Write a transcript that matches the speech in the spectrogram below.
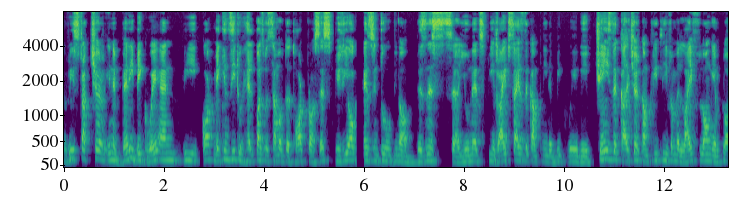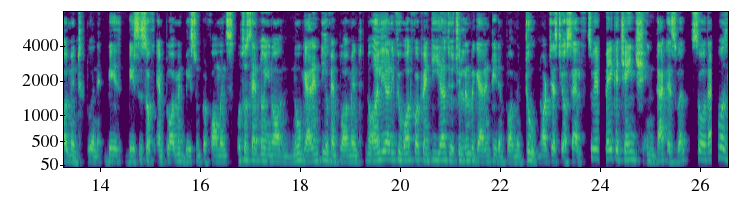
restructure in a very big way and we got McKinsey to help us with some of the thought process. We reorganized into, you know, business uh, units. We right sized the company in a big way. We changed the culture completely from a lifelong employment to a basis of employment based on performance. Also said, no, you know, no guarantee of employment. You know, earlier, if you worked for 20 years, your children were guaranteed employment too, not just yourself. So we had to make a change in that as well. So that was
